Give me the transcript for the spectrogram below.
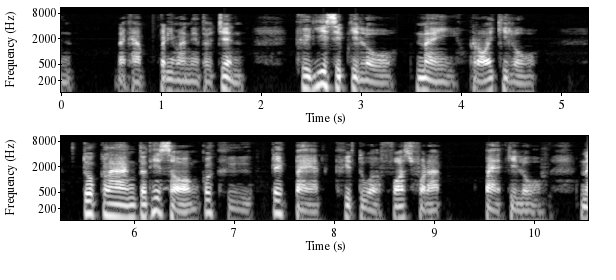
นนะครับ ปริมาณไนโตรเจนคือ 20 กิโลใน 100 กิโล ตัวกลางตัวที่ 2 ก็คือเลข 8 คือตัวฟอสฟอรัส8กิโลใน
